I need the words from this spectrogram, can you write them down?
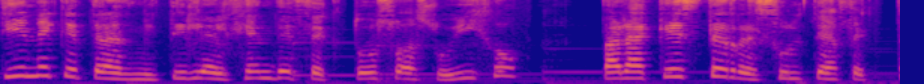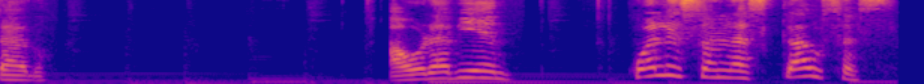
tiene que transmitirle el gen defectuoso a su hijo para que éste resulte afectado. Ahora bien, ¿cuáles son las causas?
